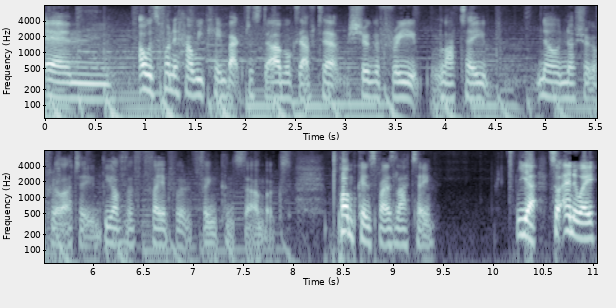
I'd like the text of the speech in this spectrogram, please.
Um, oh, it's funny how we came back to Starbucks after sugar-free latte. No, no sugar-free latte. The other favorite thing in Starbucks, pumpkin spice latte yeah, so anyway,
